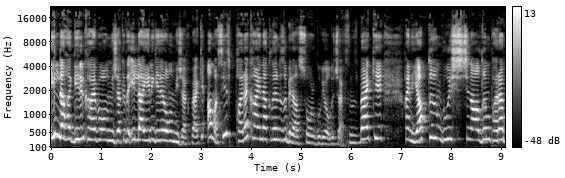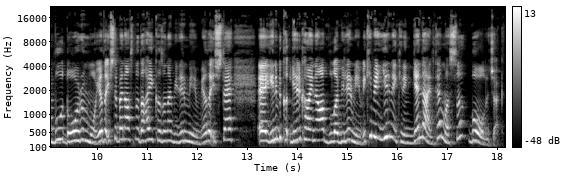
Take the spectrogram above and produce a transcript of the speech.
illa gelir kaybı olmayacak ya da illa yeni gelir olmayacak belki ama siz para kaynaklarınızı biraz sorguluyor olacaksınız. Belki hani yaptığım bu iş için aldığım para bu doğru mu? Ya da işte ben aslında daha iyi kazanabilir miyim? Ya da işte e, yeni bir gelir kaynağı bulabilir miyim? 2022'nin genel teması bu olacak.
